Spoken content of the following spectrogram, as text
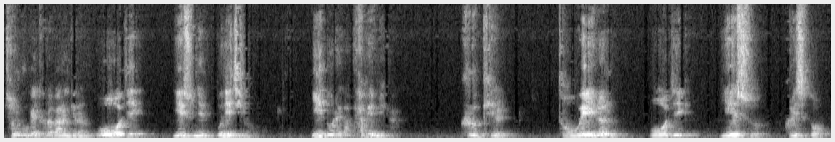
천국에 들어가는 길은 오직 예수님뿐이지요. 이 노래가 답입니다. 그 길, 더 웨이는 오직 예수 그리스도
